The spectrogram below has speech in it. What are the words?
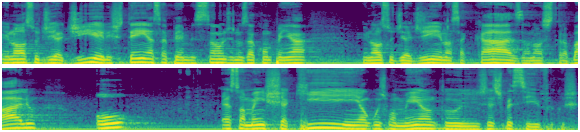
em nosso dia a dia, eles têm essa permissão de nos acompanhar em nosso dia a dia, em nossa casa, no nosso trabalho, ou é somente aqui, em alguns momentos específicos?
